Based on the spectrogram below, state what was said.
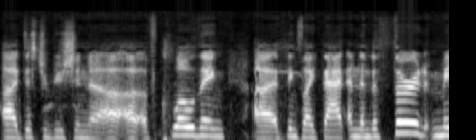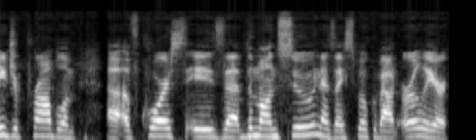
uh, distribution uh, uh, of clothing, uh, things like that. And then the third major problem, uh, of course, is the monsoon, as I spoke about earlier.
